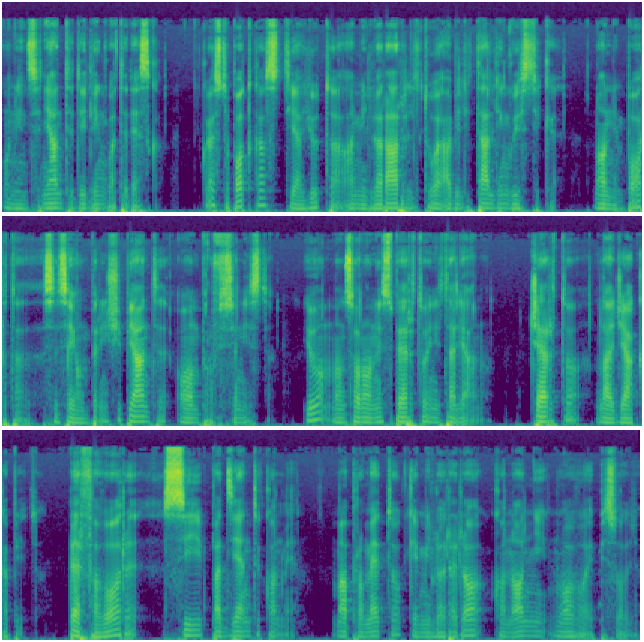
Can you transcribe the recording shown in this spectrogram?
un insegnante di lingua tedesca. Questo podcast ti aiuta a migliorare le tue abilità linguistiche, non importa se sei un principiante o un professionista. Io non sono un esperto in italiano, certo l'hai già capito. Per favore sii paziente con me, ma prometto che migliorerò con ogni nuovo episodio.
